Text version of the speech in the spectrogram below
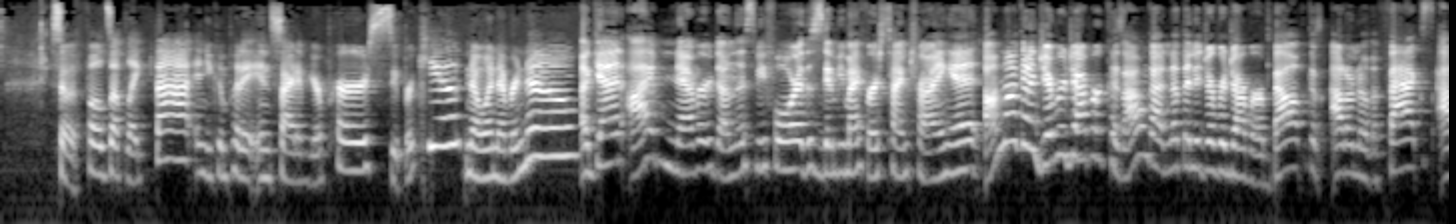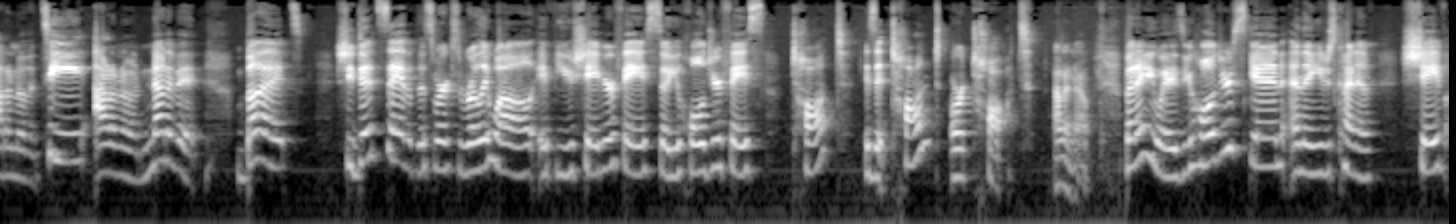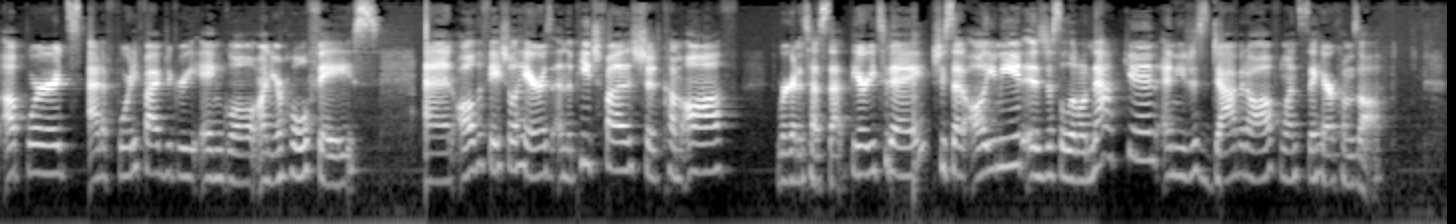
So it folds up like that and you can put it inside of your purse. Super cute. No one ever know. Again, I've never done this before. This is gonna be my first time trying it. I'm not gonna jibber jabber because I don't got nothing to jibber jabber about because I don't know the facts. I don't know the tea. I don't know none of it. But she did say that this works really well if you shave your face, so you hold your face taut. Is it taunt or taut? I don't know. But anyways, you hold your skin and then you just kind of shave upwards at a 45 degree angle on your whole face. And all the facial hairs and the peach fuzz should come off. We're gonna test that theory today. She said all you need is just a little napkin and you just dab it off once the hair comes off.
